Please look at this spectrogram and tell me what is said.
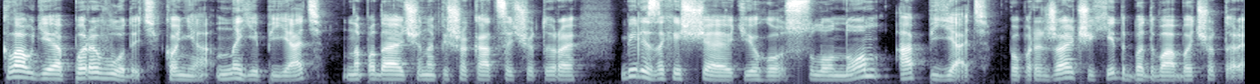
Клаудія переводить коня на Е5, нападаючи на пішака С4. Білі захищають його слоном А5, попереджаючи хід Б2, Б4.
